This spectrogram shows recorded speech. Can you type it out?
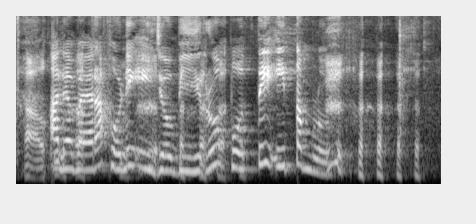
tahu. Ada merah, kuning, hijau, biru, putih, hitam loh.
